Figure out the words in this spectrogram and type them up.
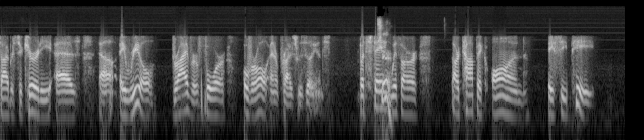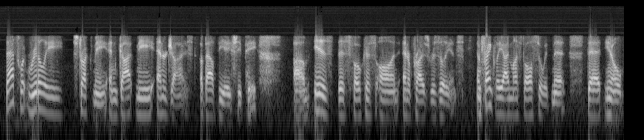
cybersecurity as uh, a real driver for overall enterprise resilience. But staying sure. with our our topic on ACP, that's what really struck me and got me energized about the ACP. Um, is this focus on enterprise resilience? And frankly, I must also admit that, you know,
